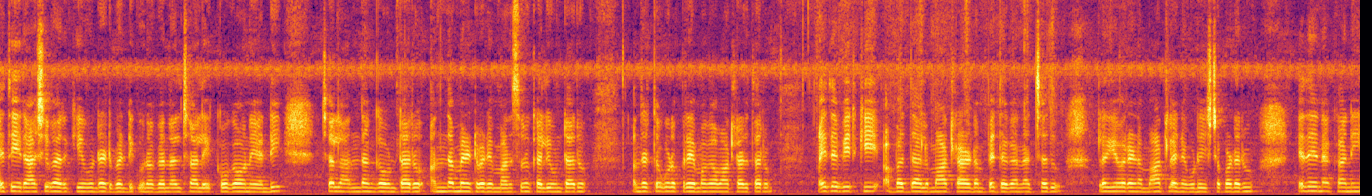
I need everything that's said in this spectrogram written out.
అయితే ఈ రాశి వారికి ఉన్నటువంటి గుణగణాలు చాలా ఎక్కువగా ఉన్నాయండి. చాలా అందంగా ఉంటారు అందమైనటువంటి మనసును కలిగి ఉంటారు అందరితో కూడా ప్రేమగా మాట్లాడతారు. అయితే వీరికి అబద్ధాలు మాట్లాడడం పెద్దగా నచ్చదు. అలాగే ఎవరైనా మాట్లాడినా కూడా ఇష్టపడరు. ఏదైనా కానీ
